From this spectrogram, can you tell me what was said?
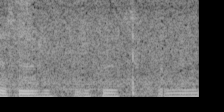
сейчас нужно приготовиться.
